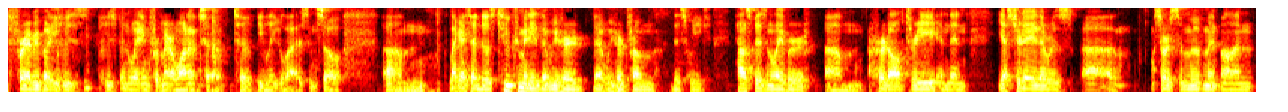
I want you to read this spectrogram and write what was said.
for everybody who's who's been waiting for marijuana to to be legalized. And so, um, like I said, those two committees that we heard that we heard from this week, House Biz and Labor, um, heard all three, and then yesterday there was uh, sort of some movement on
